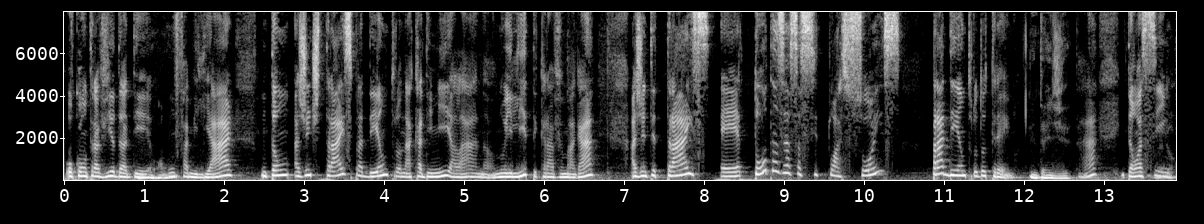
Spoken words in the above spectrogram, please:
ou contra a vida de uhum. algum familiar. Então, a gente traz para dentro, na academia, lá no, no Elite Krav Maga, a gente traz é, todas essas situações para dentro do treino. Entendi. Tá? Então, assim, Legal.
